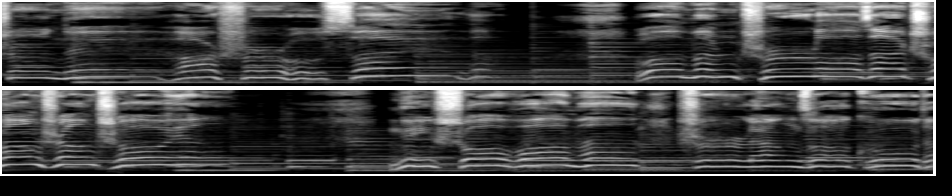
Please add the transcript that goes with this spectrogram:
是你二十五岁了，我们赤裸在床上抽烟。你说我们是两座孤岛，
